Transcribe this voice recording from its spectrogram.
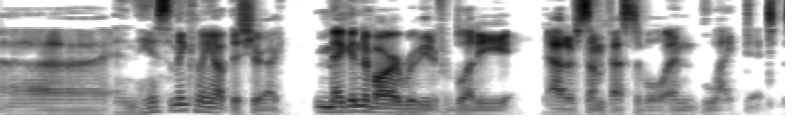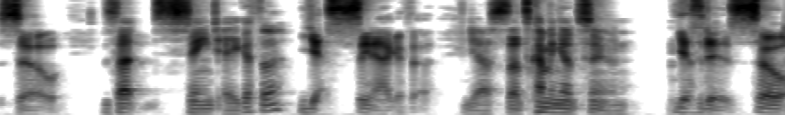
Uh, and he has something coming out this year. Megan Navarre reviewed it for Bloody out of some festival and liked it. So Is that Saint Agatha? yes, Saint Agatha. Yes, that's coming out soon. Yes, it is. So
